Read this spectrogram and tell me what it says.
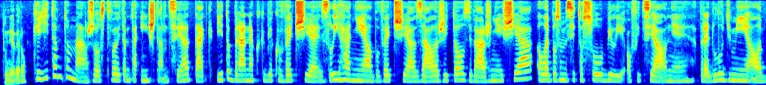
tu neveru? Keď je tam to manželstvo, je tam tá inštancia, tak je to bráne ako keby ako väčšie zlyhanie alebo väčšia záležitosť, vážnejšia, lebo sme si to slúbili oficiálne pred ľuďmi alebo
